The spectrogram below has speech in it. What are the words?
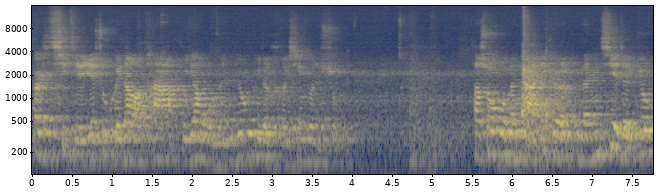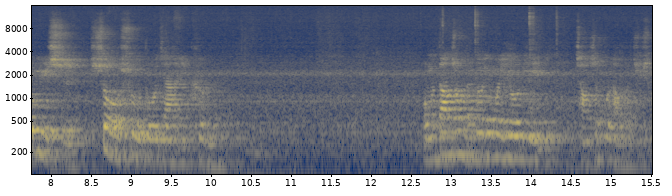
二十七节，耶稣回到了他不要我们忧郁的核心论述。他说：“我们哪一个能借着忧郁时寿数多加一刻呢？我们当中能够因为忧虑长生不老的举手。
